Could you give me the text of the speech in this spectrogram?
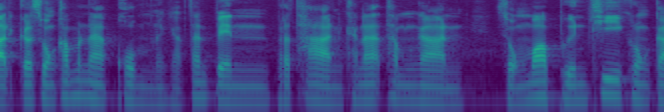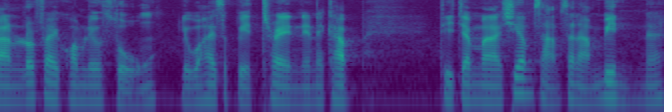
ลัดกระทรวงคมนาคมนะครับท่านเป็นประธานคณะทำงาน ส่งมอบพื้นที่โครงการรถไฟความเร็วสูง หรือว่า high speed train เนี่ยนะครับที่จะมาเชื่อม 3 สนามบินนะ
